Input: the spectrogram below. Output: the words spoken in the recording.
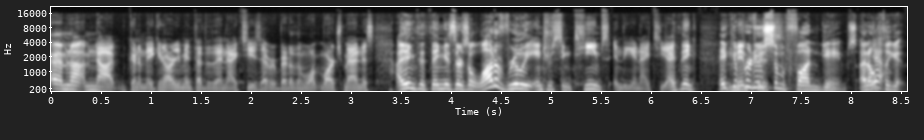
I'm not. I'm not gonna make an argument that the NIT is ever better than March Madness. I think the thing is, there's a lot of really interesting teams in the NIT. I think it can Memphis, produce some fun games. I don't yeah. think it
